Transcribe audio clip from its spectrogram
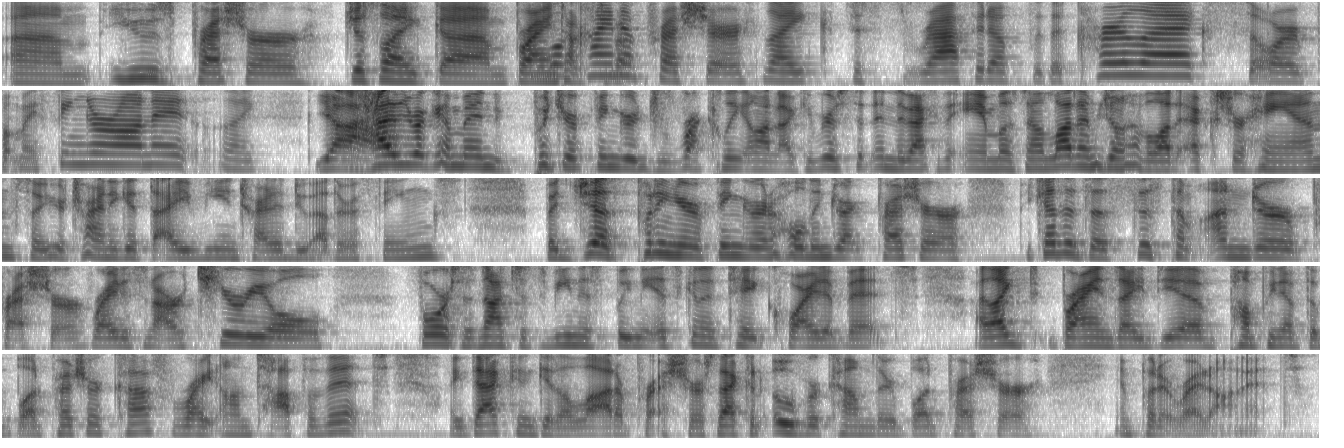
Um, use pressure, just like um, Brian what talked kind of pressure? Like just wrap it up with a Kerlix or put my finger on it? Like Yeah, I highly recommend put your finger directly on. it. Like if you're sitting in the back of the ambulance, now a lot of times you don't have a lot of extra hands, so you're trying to get the IV and try to do other things. But just putting your finger and holding direct pressure, because it's a system under pressure, right? It's an arterial force. is not just venous bleeding. It's going to take quite a bit. I liked Brian's idea of pumping up the blood pressure cuff right on top of it. Like that can get a lot of pressure, so that can overcome their blood pressure and put it right on it.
